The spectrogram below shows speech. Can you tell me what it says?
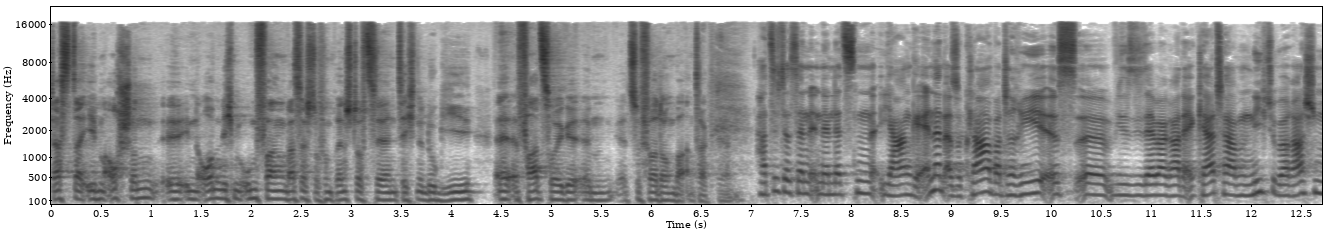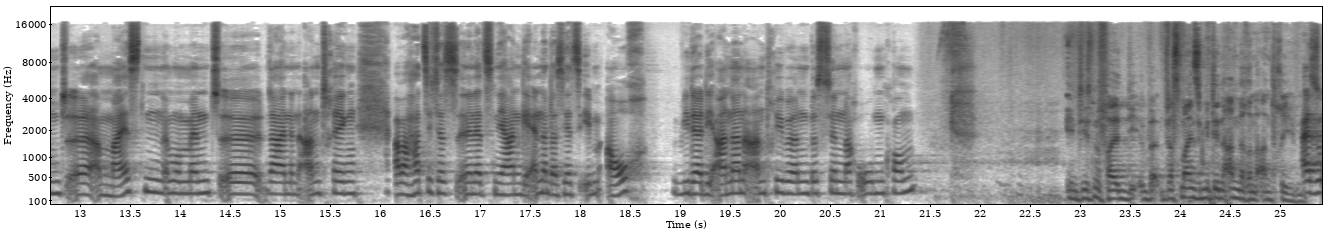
dass da eben auch schon äh, in ordentlichem Umfang Wasserstoff- und Brennstoffzellentechnologie, äh, Fahrzeuge ähm, zur Förderung beantragt werden. Hat sich das denn in den letzten Jahren geändert? Also klar, Batterie ist, äh, wie Sie selber gerade erklärt haben, nicht überraschend äh, am meisten im Moment äh, da in den Anträgen. Aber hat sich das in den letzten Jahren geändert, dass jetzt eben auch wieder die anderen Antriebe ein bisschen nach oben kommen? In diesem Fall, was meinen Sie mit den anderen Antrieben? Also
